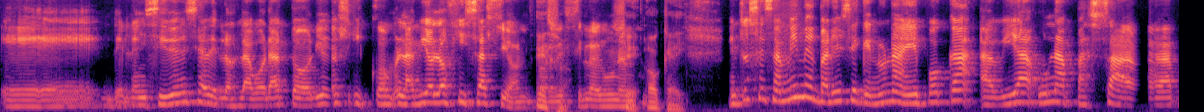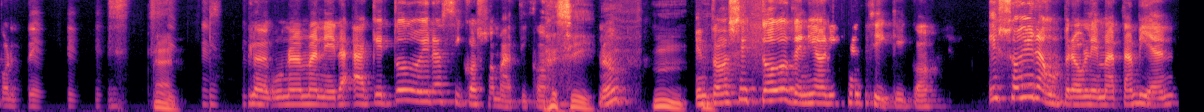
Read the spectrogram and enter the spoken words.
eh, de la incidencia de los laboratorios y cómo, la biologización, por decirlo de alguna manera. Okay. Entonces, a mí me parece que en una época había una pasada, por decirlo de alguna manera, a que todo era psicosomático. Sí. ¿no? Mm. Entonces, todo tenía origen psíquico. Eso era un problema también,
